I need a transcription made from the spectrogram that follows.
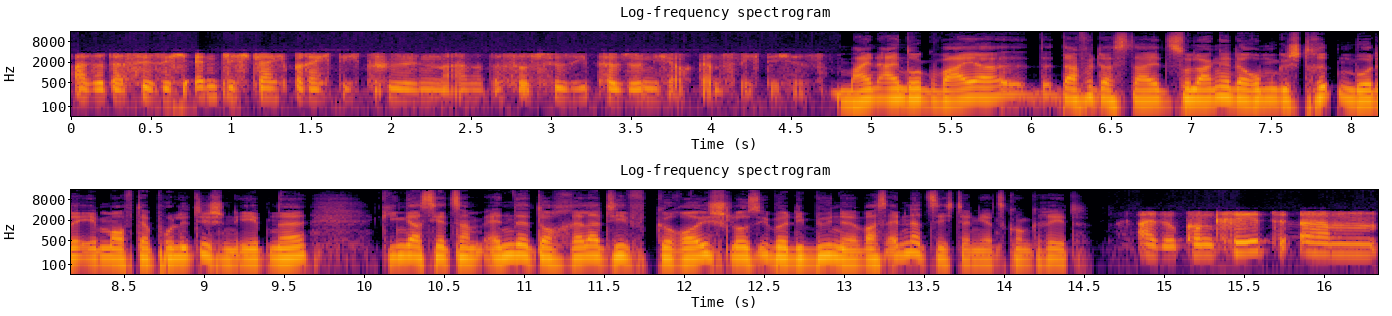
Also, dass sie sich endlich gleichberechtigt fühlen, also dass das für sie persönlich auch ganz wichtig ist. Mein Eindruck war ja, dafür, dass da jetzt so lange darum gestritten wurde, eben auf der politischen Ebene, ging das jetzt am Ende doch relativ geräuschlos über die Bühne. Was ändert sich denn jetzt konkret? Also konkret ähm,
